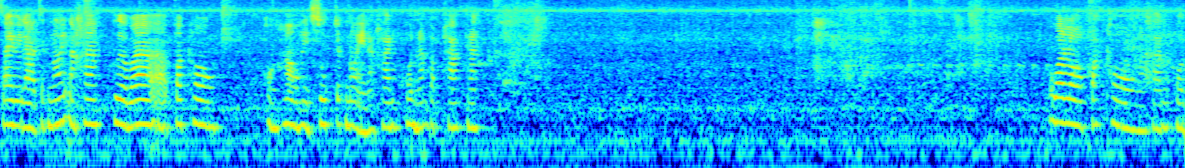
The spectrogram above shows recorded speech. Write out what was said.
ใส่เวลาจักน้อยนะคะ เพื่อว่าฟักทองของเฮาให้ซุกจักหน่อยนะคะ ทุกคนนะกับพักนะ เพราะ ว่ารอฟักทองนะคะทุกคน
